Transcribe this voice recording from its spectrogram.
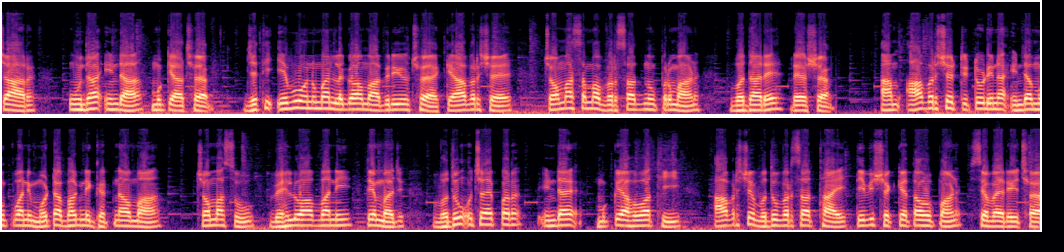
ચાર ઊંધા ઈંડા મૂક્યા છે. જેથી એવું અનુમાન લગાવવામાં આવી રહ્યું છે કે આ વર્ષે ચોમાસામાં વરસાદનું પ્રમાણ વધારે રહેશે. આમ, આ વર્ષે ટીટોડીના ઈંડા મૂકવાની મોટાભાગની ઘટનાઓમાં ચોમાસું વહેલું આવવાની તેમજ વધુ ઊંચાઈ પર ઈંડા મૂક્યા હોવાથી આ વર્ષે વધુ વરસાદ થાય તેવી શક્યતાઓ પણ સેવાઈ રહી છે.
